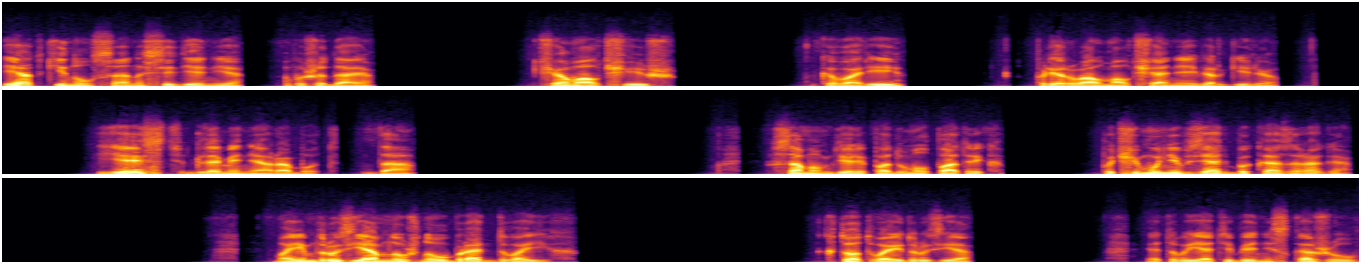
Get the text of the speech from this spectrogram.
и откинулся на сиденье, выжидая. — Че молчишь? — Говори, — прервал молчание Вергилио. — Есть для меня работа? — Да. В самом деле, — подумал Патрик, — почему не взять быка за рога? Моим друзьям нужно убрать двоих. Кто твои друзья? Этого я тебе не скажу.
